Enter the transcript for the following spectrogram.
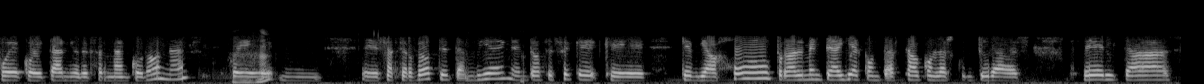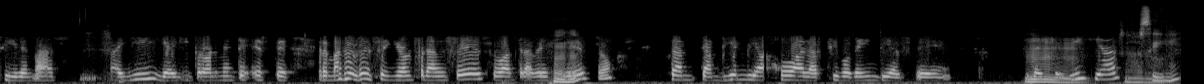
fue coetáneo de Fernán Coronas, fue mm, eh, sacerdote también, entonces sé que, que que viajó, probablemente haya contactado con las culturas celtas y demás allí, y allí probablemente este hermano le enseñó el francés o a través de eso. también viajó al archivo de Indias de, de mm, Sevilla. Sí.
